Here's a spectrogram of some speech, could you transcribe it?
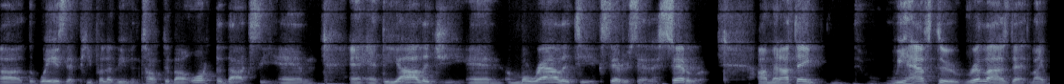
uh, the ways that people have even talked about orthodoxy and, and, and theology and morality et cetera et cetera et cetera. Um, and i think we have to realize that like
